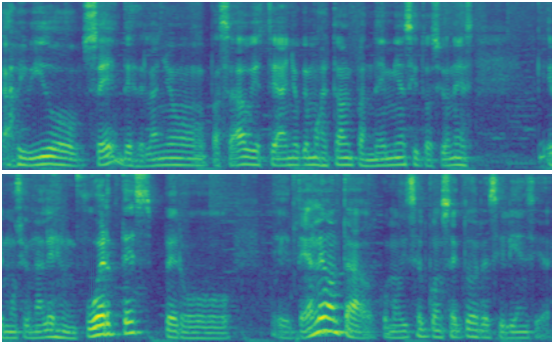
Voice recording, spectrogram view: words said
Has vivido, sé, desde el año pasado y este año que hemos estado en pandemia, situaciones emocionales fuertes, pero eh, te has levantado, como dice el concepto de resiliencia.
